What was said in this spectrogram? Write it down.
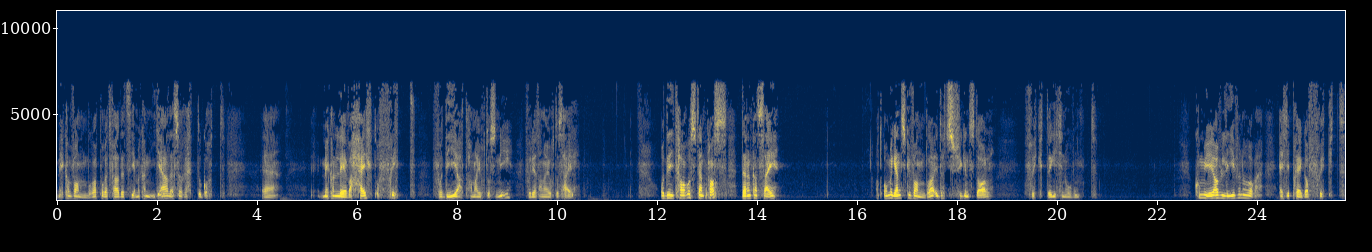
vi kan vandre på rettferdighetssida. Vi kan gjøre det så rett og godt. Eh, vi kan leve helt og fritt fordi at han har gjort oss ny, fordi at han har gjort oss heil. Og de tar oss til en plass der en kan si at om jeg enn skulle vandre i dødsskyggens dal, frykter jeg ikke noe vondt. Hvor mye av livene våre er ikke preget av frykt?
